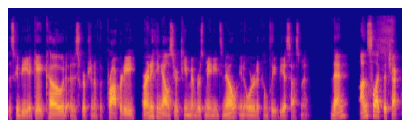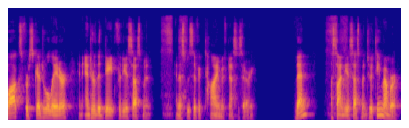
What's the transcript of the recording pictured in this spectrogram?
This could be a gate code, a description of the property, or anything else your team members may need to know in order to complete the assessment. Then, unselect the checkbox for Schedule Later and enter the date for the assessment, and a specific time if necessary. Then, assign the assessment to a team member.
